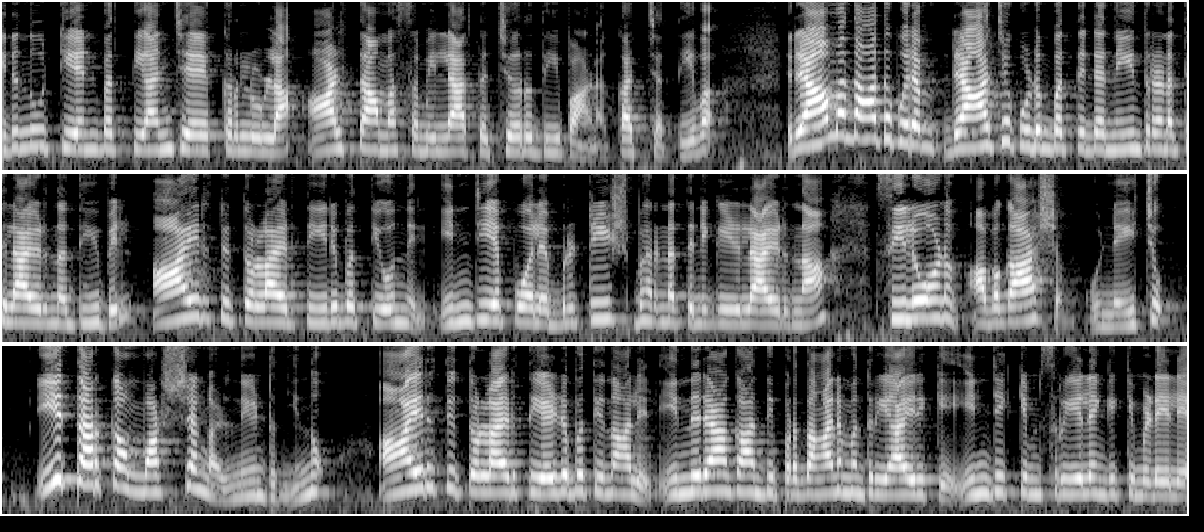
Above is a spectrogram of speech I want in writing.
ഇരുന്നൂറ്റി എൺപത്തി അഞ്ച് ഏക്കറിലുള്ള ആൾതാമസമില്ലാത്ത ചെറുദ്വീപാണ് കച്ചത്തീവ്. രാമനാഥപുരം രാജകുടുംബത്തിന്റെ നിയന്ത്രണത്തിലായിരുന്ന ദ്വീപിൽ ആയിരത്തി തൊള്ളായിരത്തി ഇരുപത്തിയൊന്നിൽ ഇന്ത്യയെപ്പോലെ ഇന്ത്യയെ പോലെ ബ്രിട്ടീഷ് ഭരണത്തിന് കീഴിലായിരുന്ന സിലോണും അവകാശം ഉന്നയിച്ചു. ഈ തർക്കം വർഷങ്ങൾ നീണ്ടുനിന്നു ആയിരത്തി തൊള്ളായിരത്തി എഴുപത്തിനാലിൽ ഇന്ദിരാഗാന്ധി പ്രധാനമന്ത്രിയായിരിക്കെ ഇന്ത്യക്കും ശ്രീലങ്കയ്ക്കുമിടയിലെ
